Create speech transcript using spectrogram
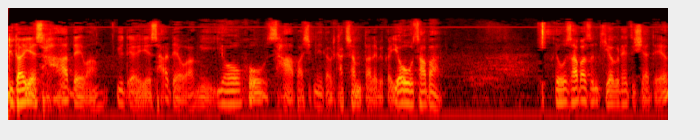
유다의 4대 왕, 유다의 4대 왕이 여호사밧입니다. 우리 같이 한번 따라해 볼까요? 여호사밧. 여호사밧은 기억을 해 두셔야 돼요.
